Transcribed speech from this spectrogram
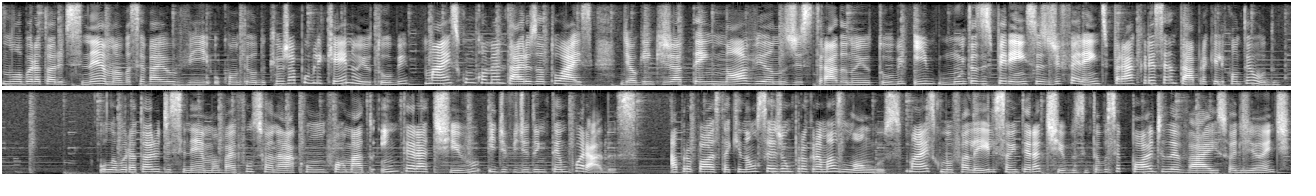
No laboratório de cinema, você vai ouvir o conteúdo que eu já publiquei no YouTube, mas com comentários atuais, de alguém que já tem nove anos de estrada no YouTube e muitas experiências diferentes para acrescentar para aquele conteúdo. O laboratório de cinema vai funcionar com um formato interativo e dividido em temporadas. A proposta é que não sejam programas longos, mas, como eu falei, eles são interativos, então você pode levar isso adiante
